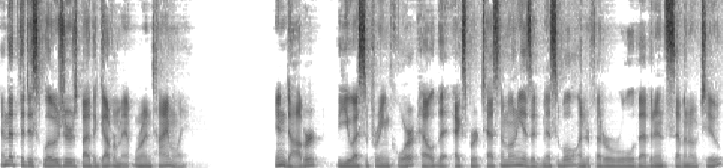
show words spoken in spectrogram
and that the disclosures by the government were untimely. In Daubert, the U.S. Supreme Court held that expert testimony is admissible under Federal Rule of Evidence 702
